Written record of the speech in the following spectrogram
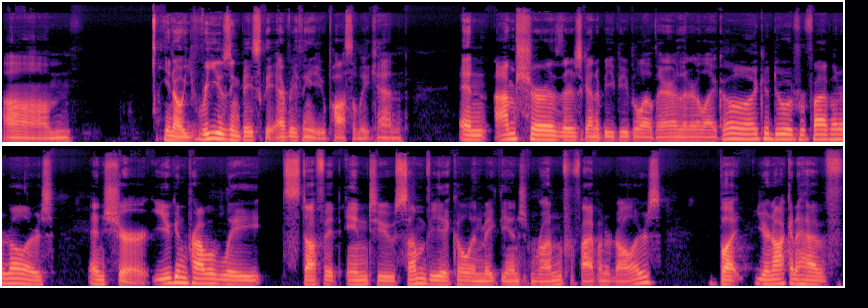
Um, you know, reusing basically everything that you possibly can. And I'm sure there's going to be people out there that are like, "Oh, I could do it for five hundred dollars." And sure, you can probably stuff it into some vehicle and make the engine run for five hundred dollars, but you're not going to have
